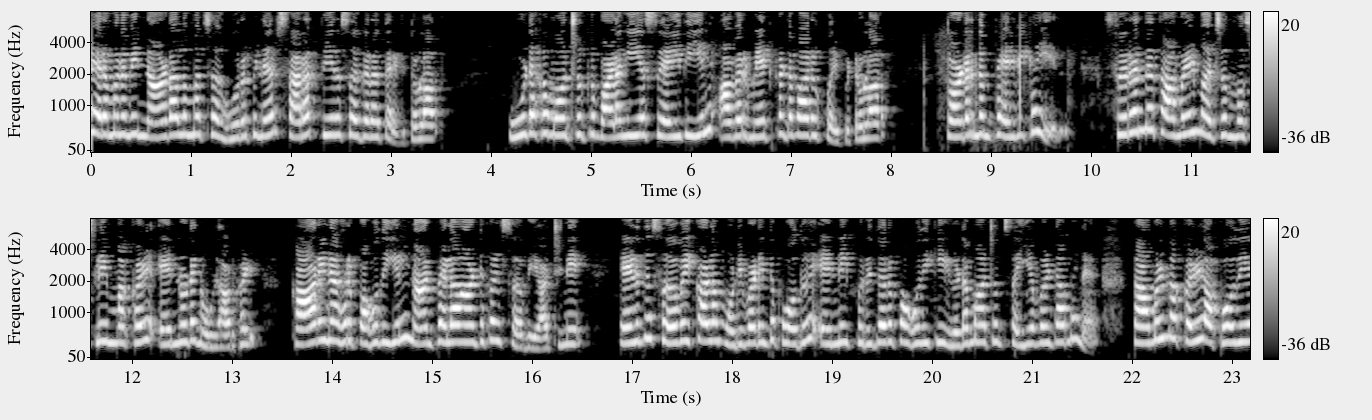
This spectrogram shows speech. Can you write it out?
பேரமனவின் நாடாளுமன்ற உறுப்பினர் சரத் வீரசேகர தெரிவித்துள்ளார். ஊடகம் ஒன்றுக்கு வழங்கிய செய்தியில் அவர் மேற்கண்டவாறு குறிப்பிட்டுள்ளார். தொடர்ந்தும் தெரிவிக்கையில் சிறந்த தமிழ் மற்றும் முஸ்லிம் மக்கள் என்னுடன் உள்ளார்கள். காரிநகர் பகுதியில் நான் பல ஆண்டுகள் சேவையாற்றினேன். எனது சேவை காலம் முடிவடைந்த போது என்னை பிரிதொரு பகுதிக்கு இடமாற்றம் செய்ய வேண்டாம் என தமிழ் மக்கள் அப்போதைய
